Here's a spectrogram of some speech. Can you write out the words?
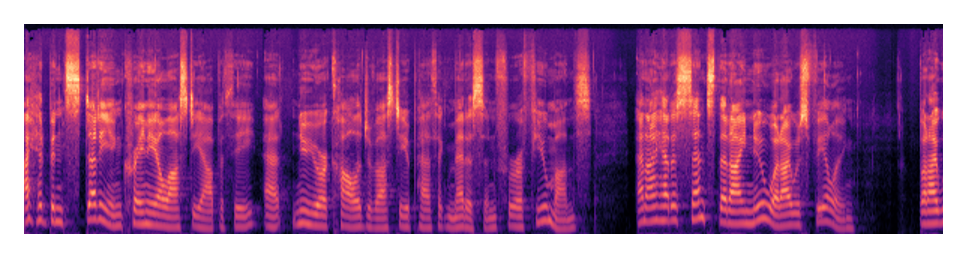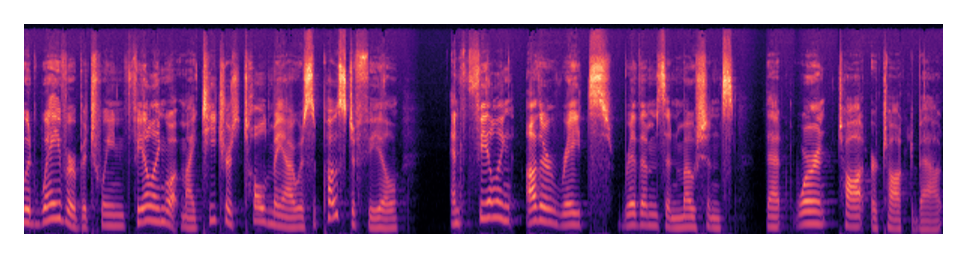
I had been studying cranial osteopathy at New York College of Osteopathic Medicine for a few months, and I had a sense that I knew what I was feeling. But I would waver between feeling what my teachers told me I was supposed to feel and feeling other rates, rhythms, and motions that weren't taught or talked about.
